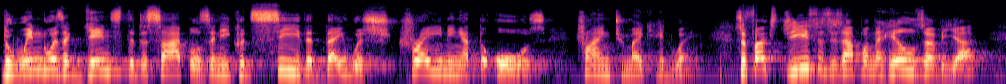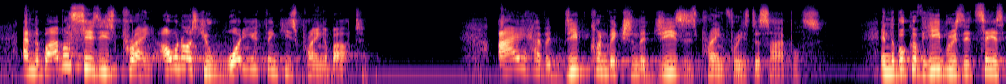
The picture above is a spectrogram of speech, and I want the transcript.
The wind was against the disciples, and he could see that they were straining at the oars, trying to make headway. So, folks, Jesus is up on the hills over here, and the Bible says he's praying. I want to ask you, what do you think he's praying about? I have a deep conviction that Jesus is praying for his disciples. In the book of Hebrews, it says,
